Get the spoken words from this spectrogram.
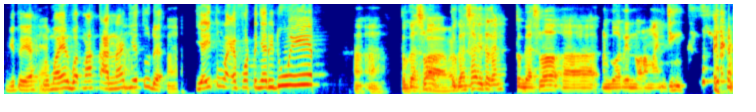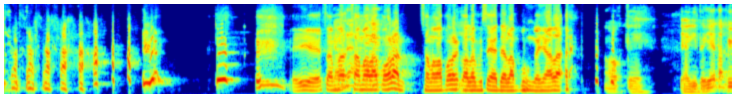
gitu ya. Ya. Lumayan buat makan aja tuh udah. Ah. Ya itulah effortnya nyari duit. Ah, ah. tugas lo Banget. tugas lo itu kan tugas lo negorin orang mancing Iya, sama Ya udah, sama laporan, sama laporan Iya. kalau misalnya ada lampu nggak nyala. Oke, ya gitu ya. Tapi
